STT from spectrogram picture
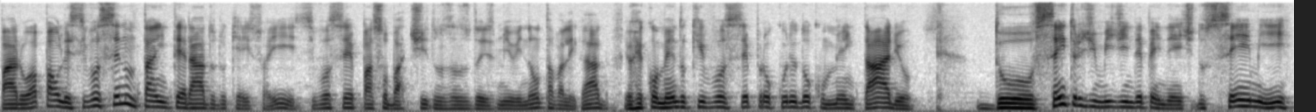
Parou a Paulista. Se você não tá inteirado do que é isso aí, se você passou batido nos anos 2000 e não tava ligado, eu recomendo que você procure o documentário do Centro de Mídia Independente, do CMI,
